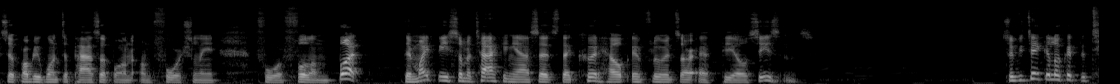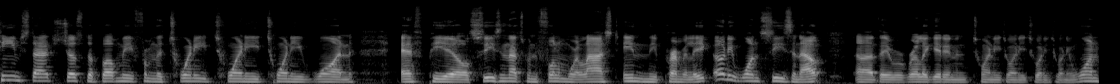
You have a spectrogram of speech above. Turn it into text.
So probably one to pass up on, unfortunately, for Fulham. But there might be some attacking assets that could help influence our FPL seasons. So if you take a look at the team stats just above me from the 2020-21 FPL season, that's when Fulham were last in the Premier League. Only one season out. Uh, they were relegated in 2020-2021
